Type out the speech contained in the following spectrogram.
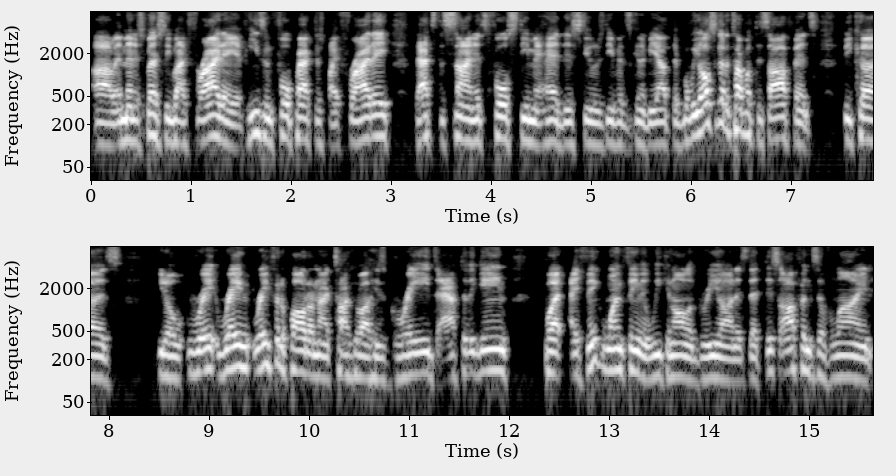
um, and then especially by Friday, if he's in full practice by Friday, that's the sign it's full steam ahead. This Steelers defense is going to be out there. But we also got to talk about this offense because you know Ray Ray Ray Fittipaldo and I talked about his grades after the game. But I think one thing that we can all agree on is that this offensive line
